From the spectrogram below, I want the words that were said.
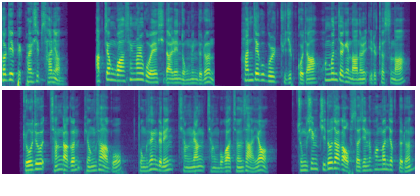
서기 184년 악정과 생활고에 시달린 농민들은 한제국을 뒤집고자 황건적인 난을 일으켰으나 교주 장각은 병사하고 동생들인 장량, 장보가 전사하여 중심 지도자가 없어진 황건적들은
